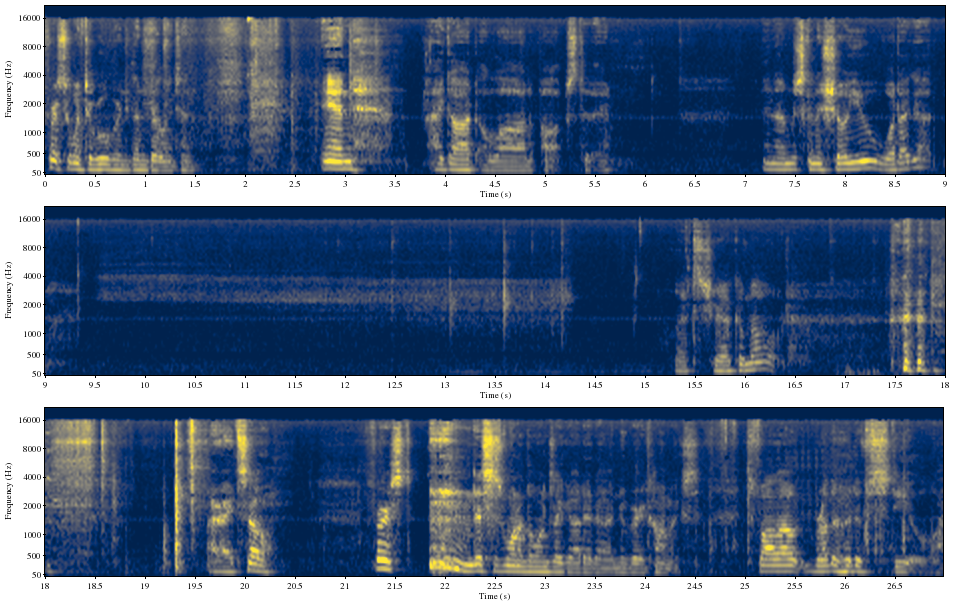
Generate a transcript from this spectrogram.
First we went to Woburn, then Burlington. And I got a lot of pops today. And I'm just going to show you what I got. Let's check them out. Alright, so first, this is one of the ones I got at uh, Newbury Comics. It's Fallout Brotherhood of Steel.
